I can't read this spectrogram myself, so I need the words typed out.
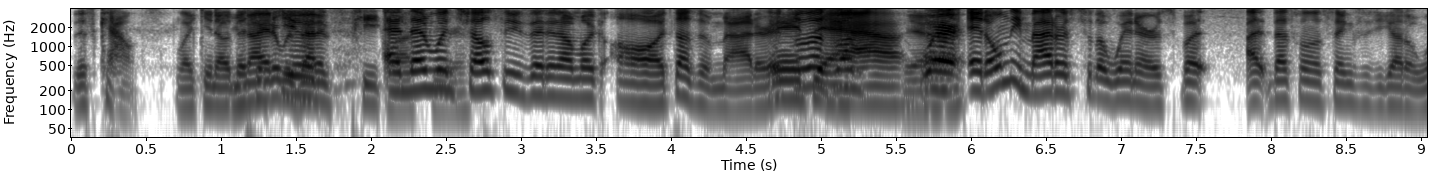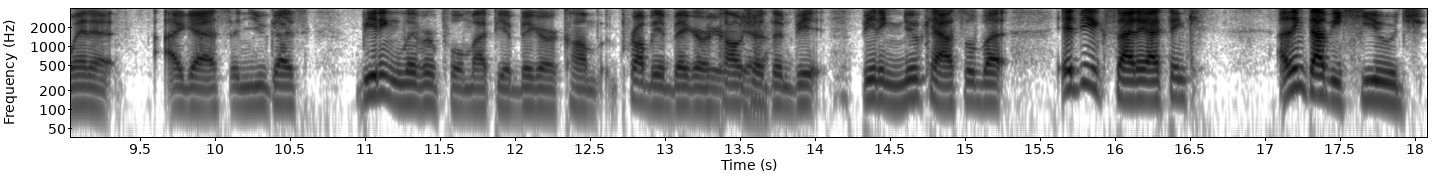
this counts. Like you know, this United is was at its peak. and last then when year. Chelsea's in it, I'm like, oh, it doesn't matter. It's, one It's- of those yeah. ones Yeah. where it only matters to the winners, but I, that's one of those things is you got to win it, I guess. And you guys beating Liverpool might be a bigger, accom- probably a bigger Bigger- accomplishment yeah. than be- beating Newcastle, but it'd be exciting. I think, I think that'd be huge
